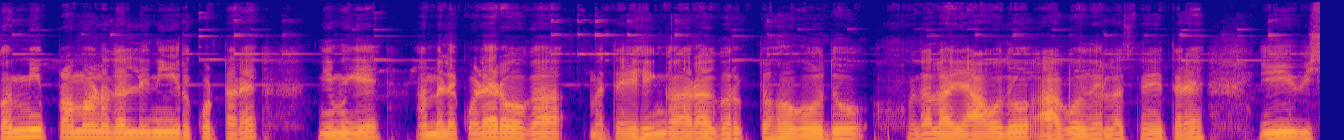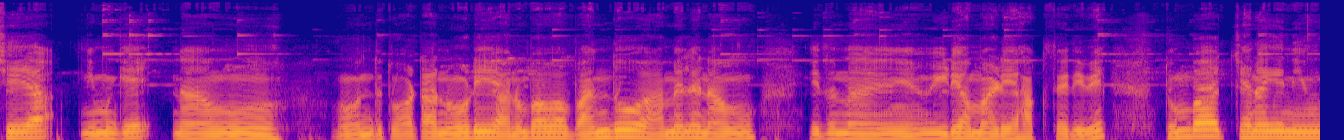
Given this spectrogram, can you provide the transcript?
ಕಮ್ಮಿ ಪ್ರಮಾಣದಲ್ಲಿ ನೀರು ಕೊಟ್ಟರೆ ನಿಮಗೆ ಆಮೇಲೆ ಕೊಳೆ ರೋಗ ಮತ್ತು ಹಿಂಗಾರ ಗರುಕ್ತ ಹೋಗುವುದು ಅದೆಲ್ಲ ಯಾವುದೂ ಆಗೋದಿಲ್ಲ ಸ್ನೇಹಿತರೆ. ಈ ವಿಷಯ ನಿಮಗೆ ನಾವು ಒಂದು ತೋಟ ನೋಡಿ, ಅನುಭವ ಬಂದು ಆಮೇಲೆ ನಾವು ಇದನ್ನು ವಿಡಿಯೋ ಮಾಡಿ ಹಾಕ್ತಾಯಿದ್ದೀವಿ ತುಂಬ ಚೆನ್ನಾಗಿ ನೀವು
